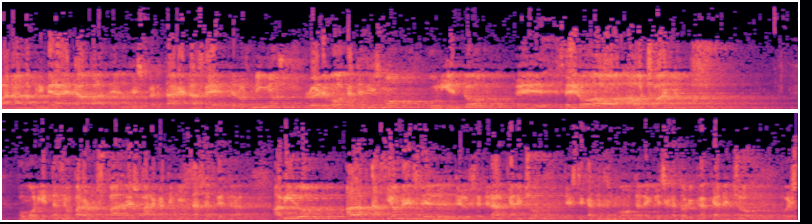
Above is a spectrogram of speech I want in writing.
para la primera etapa del despertar en la fe de los niños, lo elevó a catecismo uniendo eh, 0 a, a 8 años como orientación para los padres, para catequistas, etc. Ha habido adaptaciones del, general que han hecho, de este catecismo de la Iglesia Católica, que han hecho pues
